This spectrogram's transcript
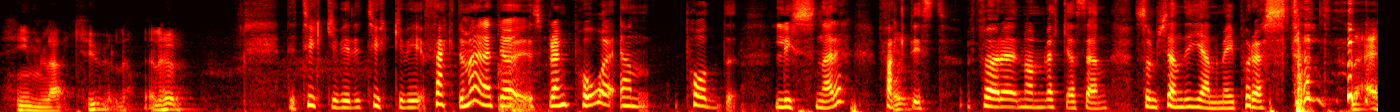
himla kul, eller hur? Det tycker vi, det tycker vi. Faktum är att jag sprang på en poddlyssnare faktiskt för någon vecka sedan som kände igen mig på rösten. Nej.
